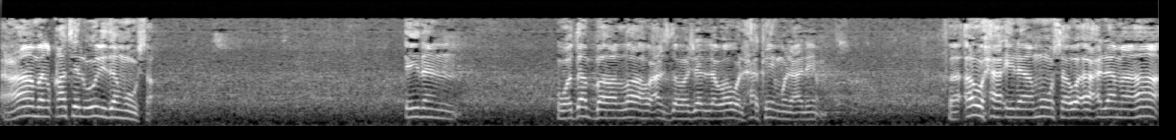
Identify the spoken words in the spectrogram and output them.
عام القتل ولد موسى. إذا ودبر الله عز وجل وهو الحكيم العليم. فأوحى إلى موسى وأعلمها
